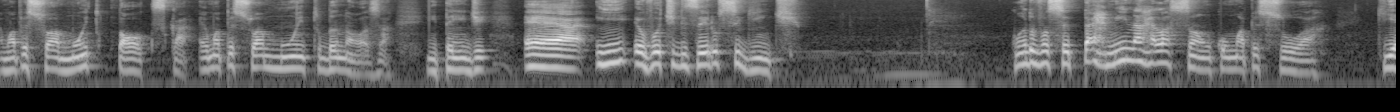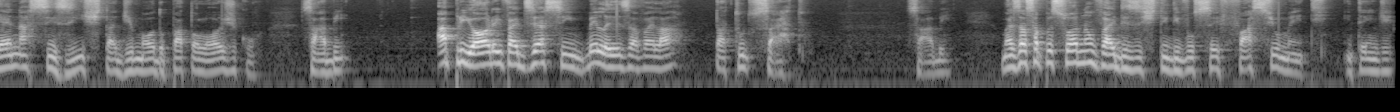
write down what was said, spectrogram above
É uma pessoa muito tóxica, é uma pessoa muito danosa, entende? É, e eu vou te dizer o seguinte: quando você termina a relação com uma pessoa que é narcisista de modo patológico, sabe? A priori vai dizer assim: beleza, vai lá, tá tudo certo sabe? Mas essa pessoa não vai desistir de você facilmente, entende?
